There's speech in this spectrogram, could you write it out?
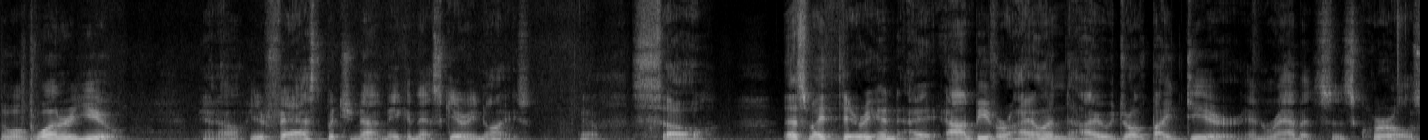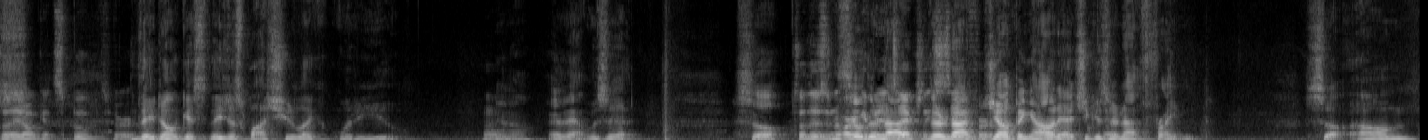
Well, what are you? You know, you're fast, but you're not making that scary noise. Yeah. So that's my theory. And I, on Beaver Island, I drove by deer and rabbits and squirrels. So they don't get spooked, or They don't get. They just watch you like, what are you? You know, and that was it. So So there's an they're argument it's not they're safer. not jumping out at you because they're not frightened. So um,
